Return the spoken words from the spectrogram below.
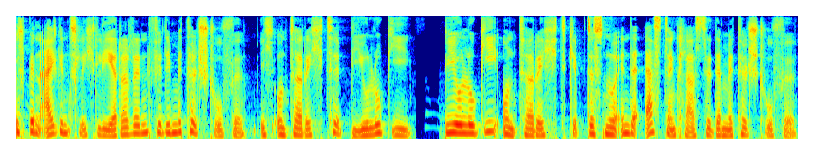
Ich bin eigentlich Lehrerin für die Mittelstufe. Ich unterrichte Biologie. Biologieunterricht gibt es nur in der ersten Klasse der Mittelstufe.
